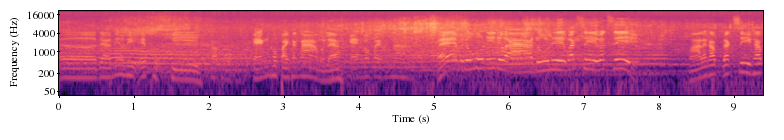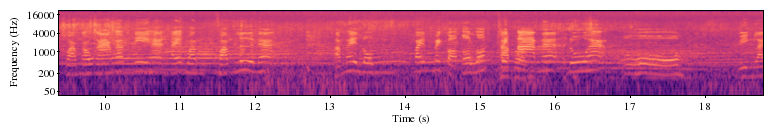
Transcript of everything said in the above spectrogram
เอ่อแดเนียลนี่ F6T ครับผมแก๊งเข้าไปข้างหน้าหมดแล้ว แกงเข้าไปข้างหน้า เฮ้ยไปดูคู่นี้ดีกว่า ดูดิวัคซี่วัคซี่ มาแล้วครับวัคซี่ครับความเงางามครับนี่ฮะใช้ความความลื่นนะฮะทำให้ลมไม่ไม่เกาะตัวรถไม่ต้านนะฮะดูฮะโอ้โหวิ่งไล่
